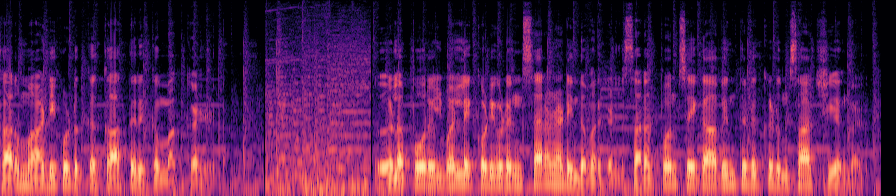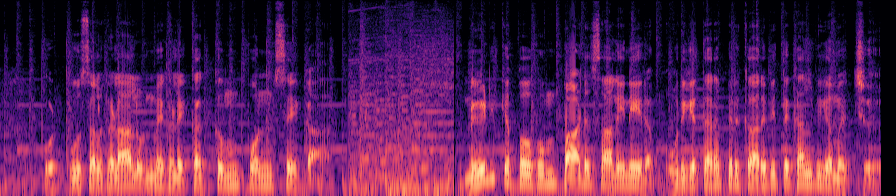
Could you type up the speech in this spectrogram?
தர்ம அடி கொடுக்க காத்திருக்கும் மக்கள். ஈழப்போரில் வெள்ளை கொடியுடன் சரணடைந்தவர்கள் சரத் பொன்சேகாவின் திடுக்கிடும் சாட்சியங்கள். உட்பூசல்களால் உண்மைகளை கக்கும் பொன்சேகா. நீடிக்கப் போகும் பாடசாலை நேரம் உரிய தரப்பிற்கு அறிவித்த கல்வி அமைச்சு.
